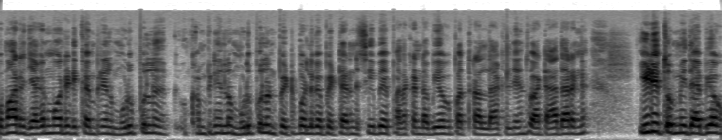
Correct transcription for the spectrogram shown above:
కుమారు జగన్మోహన్ రెడ్డి కంపెనీలు ముడుపులను కంపెనీల్లో ముడుపులను పెట్టుబడులుగా పెట్టారని సిబిఐ పదకొండు అభియోగ పత్రాలు దాఖలు చేసింది. వాటి ఆధారంగా ఈడీ తొమ్మిది అభియోగ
